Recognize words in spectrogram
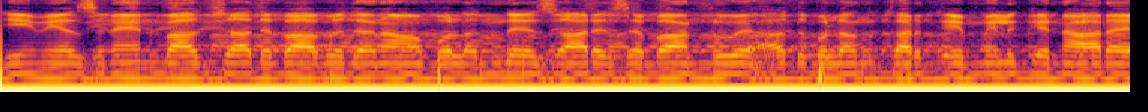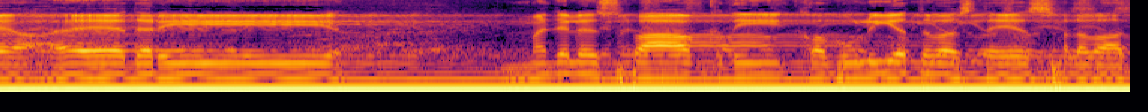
جی میں حسنین بادشاہ دے باب دا نام بلند ہے، سارے سے باندوے حد بلند کر کے مل کے نعرہ حیدری۔ مجلس پاک دی قبولیت وستے صلوات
